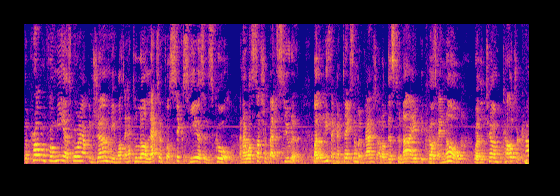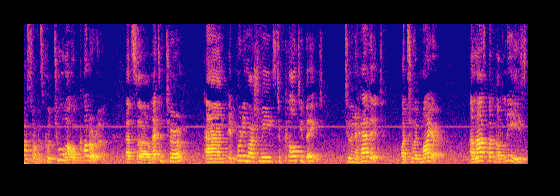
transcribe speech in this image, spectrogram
The problem for me as growing up in Germany was I had to learn Latin for six years in school, and I was such a bad student. But at least I can take some advantage out of this tonight because I know where the term culture comes from. It's cultura or colere. That's a Latin term, and it pretty much means to cultivate, to inhabit, or to admire. And last but not least,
